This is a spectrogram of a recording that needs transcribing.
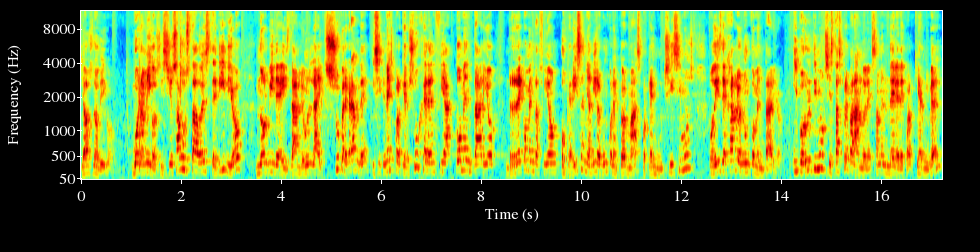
Ya os lo digo. Bueno amigos, y si os ha gustado este vídeo, no olvidéis darle un like súper grande, y si tenéis cualquier sugerencia, comentario, recomendación, o queréis añadir algún conector más, porque hay muchísimos, podéis dejarlo en un comentario. Y por último, si estás preparando el examen DELE de cualquier nivel,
